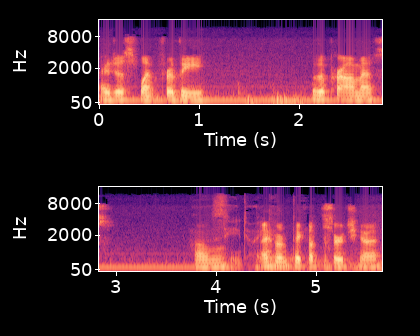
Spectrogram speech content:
I just went for the the promise. Um, see, I I haven't picked up search yet.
